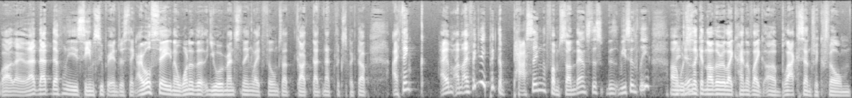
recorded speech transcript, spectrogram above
Wow, that that definitely seems super interesting. I will say, you know, one of the you were mentioning like films that got that Netflix picked up. I think. I'm, I'm- I think they picked up Passing from Sundance this, this recently, um, which is like another like kind of like uh, black centric film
